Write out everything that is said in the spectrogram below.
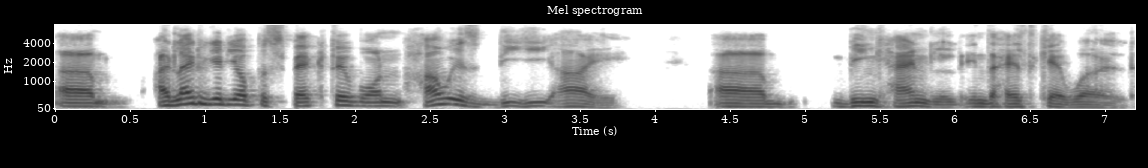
Um, I'd like to get your perspective on how is DEI um, being handled in the healthcare world.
